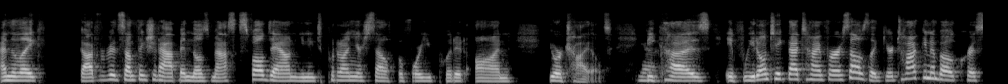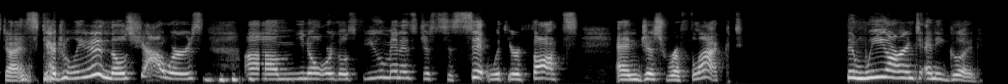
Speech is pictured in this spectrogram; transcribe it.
and they're like, God forbid something should happen, those masks fall down. You need to put it on yourself before you put it on your child. Yes. Because if we don't take that time for ourselves, like you're talking about, Krysta, and scheduling in those showers, um, you know, or those few minutes just to sit with your thoughts and just reflect, then we aren't any good.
